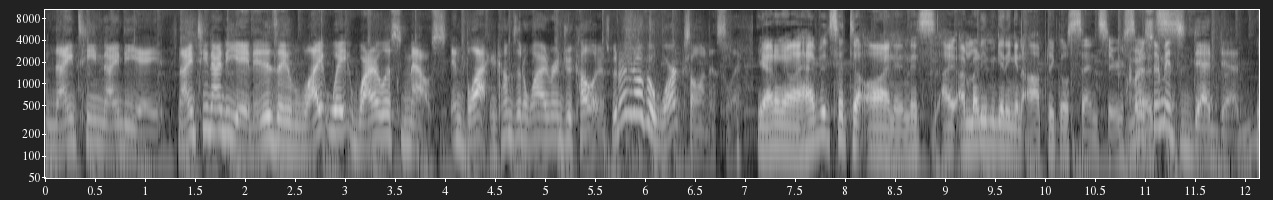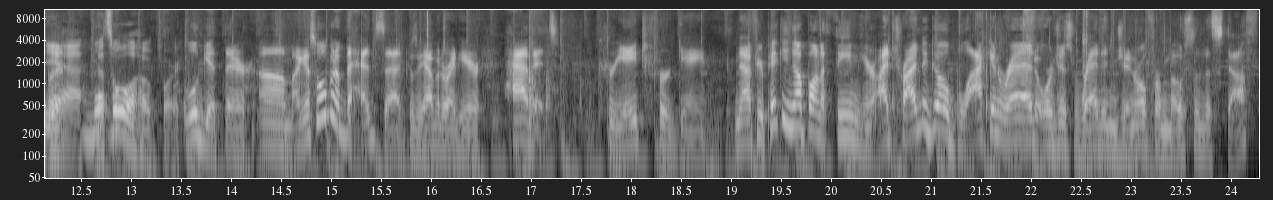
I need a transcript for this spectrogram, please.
1998. 1998. It is a lightweight wireless mouse in black. It comes in a wide range of colors. We don't even know if it works, honestly. Yeah, I don't know. I have it set to on, and it's I, I'm not even getting an optical sensor. I'm gonna assume it's dead, dead. but yeah. we'll- that's what we'll hope for. We'll get there. Um, I guess we'll open up the headset because we have it right here. Have it. Create for game. Now, if you're picking up on a theme here, I tried to go black and red or just red in general for most of the stuff.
